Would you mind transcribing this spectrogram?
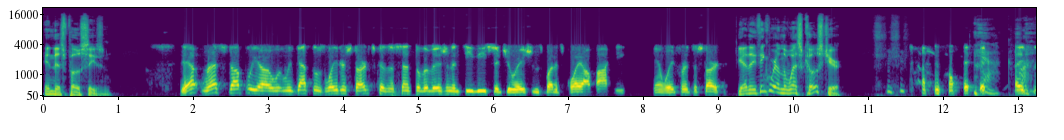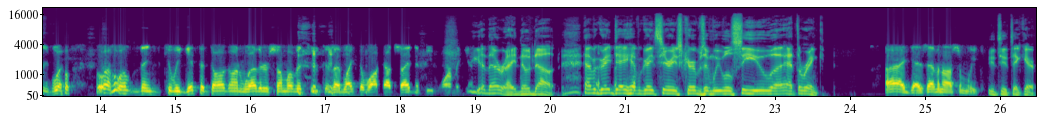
in this postseason. Yeah, rest up. We uh, we've got those later starts because of Central Division and TV situations, but it's playoff hockey. Can't wait for it to start. Yeah, they think we're on the West Coast here. I know. Yeah, well, well, well, then can we get the doggone weather, some of it too? Because I'd like to walk outside and it be warm again. You got that right, no doubt. Have a great day. Have a great series, Kerbs, and we will see you uh, at the rink. All right, guys. Have an awesome week. You too. Take care.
